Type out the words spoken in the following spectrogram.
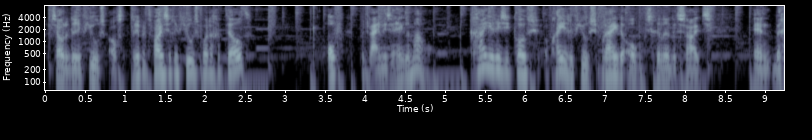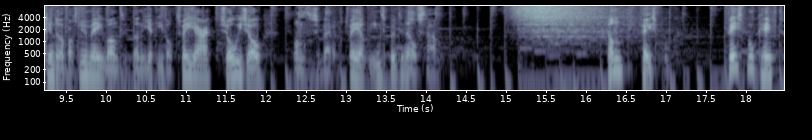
Zouden de reviews als TripAdvisor reviews worden geteld? Of verdwijnen ze helemaal? Ga je risico's of ga je reviews spreiden over verschillende sites en begin er alvast nu mee, want dan je hebt in ieder geval twee jaar sowieso, want ze blijven nog twee jaar op eens.nl staan. Dan Facebook. Facebook heeft,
